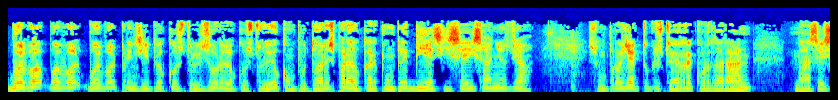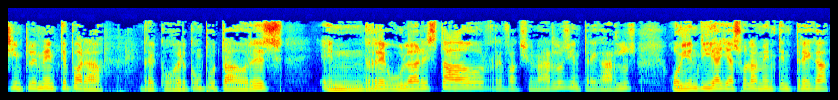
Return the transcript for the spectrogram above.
Vuelvo, vuelvo, vuelvo al principio, construir sobre lo construido. Computadores para Educar cumple 16 años ya. Es un proyecto que ustedes recordarán, nace simplemente para recoger computadores en regular estado, refaccionarlos y entregarlos. Hoy en día ya solamente entrega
